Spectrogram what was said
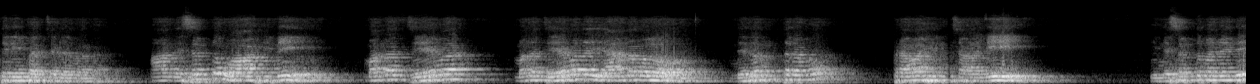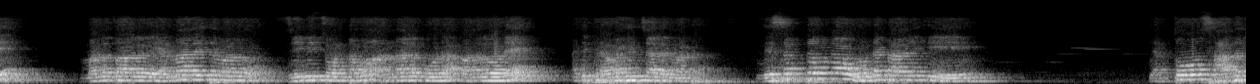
తెలియపరిచాడు అనమాట ఆ నిశ్శబ్ద వాహిని మన జీవ మన జీవన యానములో నిరంతరము ప్రవహించాలి. ఈ నిశ్శబ్దం అనేది మన తాను ఎన్నాలైతే మనం జీవించి ఉంటామో అన్నాలు కూడా మనలోనే అది ప్రవహించాలన్నమాట. నిశ్శబ్దంగా ఉండటానికి ఎంతో సాధన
